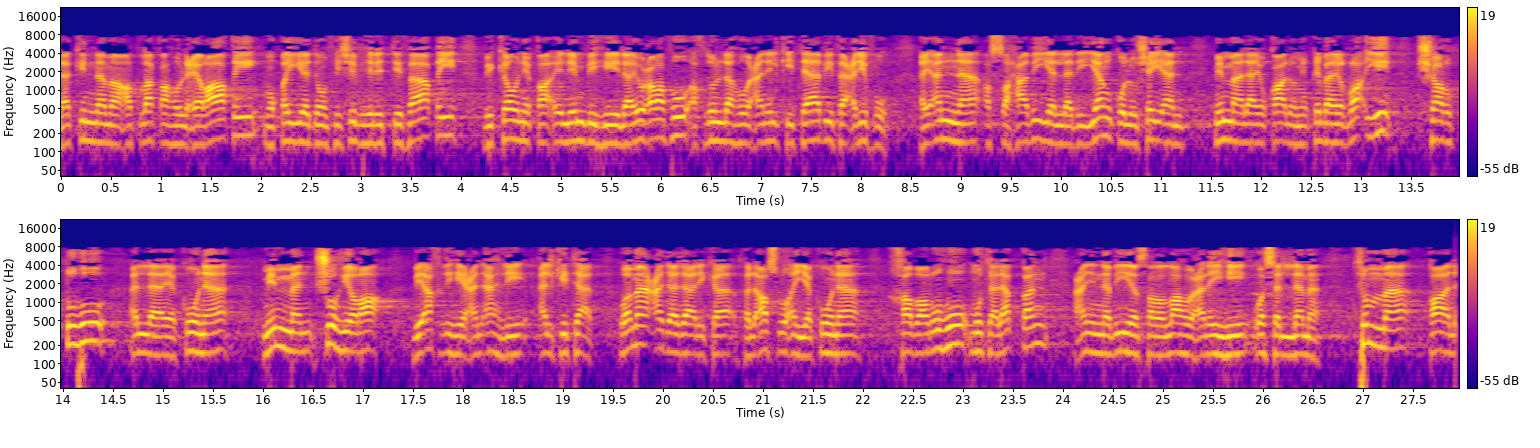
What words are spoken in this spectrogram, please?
لكنما أطلقه العراقي مقيد في شبه الاتفاق بكون قائل به لا يعرف أخذ له عن الكتاب فاعرفوا أي أن الصحابي الذي ينقل شيئا مما لا يقال من قبل الرأي شرطه ألا يكون ممن شهر بأخذه عن أهل الكتاب. وما عدا ذلك فالأصل أن يكون خبره متلقا عن النبي صلى الله عليه وسلم. ثم قال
